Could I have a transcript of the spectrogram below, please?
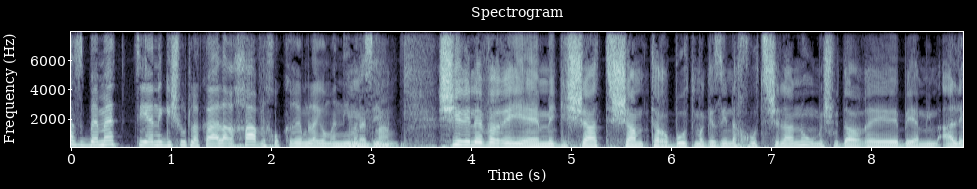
אז באמת תהיה נגישות לקהל הרחב, לחוקרים, ליומנים עצמם. מדהים. שירי לב-ארי, אה, מגישת שם תרבות, מגזין החוץ שלנו, הוא משודר אה, בימים א'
